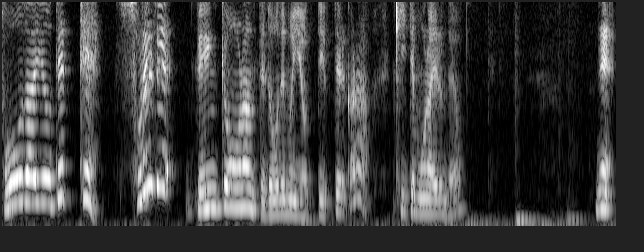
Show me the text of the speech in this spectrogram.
東大を出てそれで勉強なんてどうでもいいよって言ってるから聞いてもらえるんだよ。ね。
